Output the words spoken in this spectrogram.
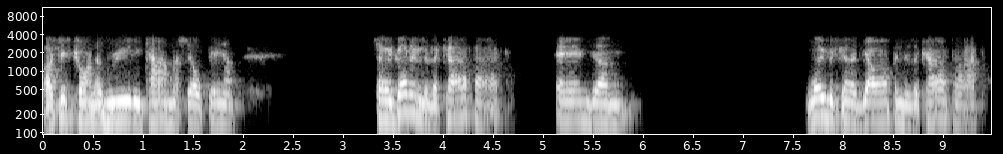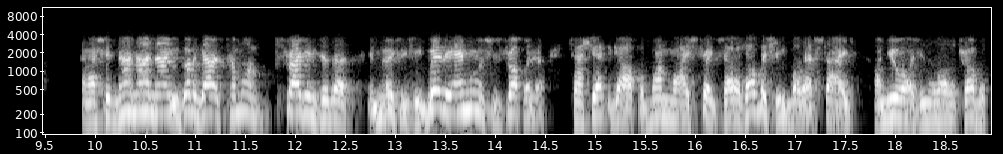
I was just trying to really calm myself down. So we got into the car park, and um, Lee was going to go up into the car park, and I said, "No, no, no, you've got to go. Come on, straight into the emergency where the ambulance is dropping." So she had to go up a one-way street. So I was obviously by that stage, I knew I was in a lot of trouble.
